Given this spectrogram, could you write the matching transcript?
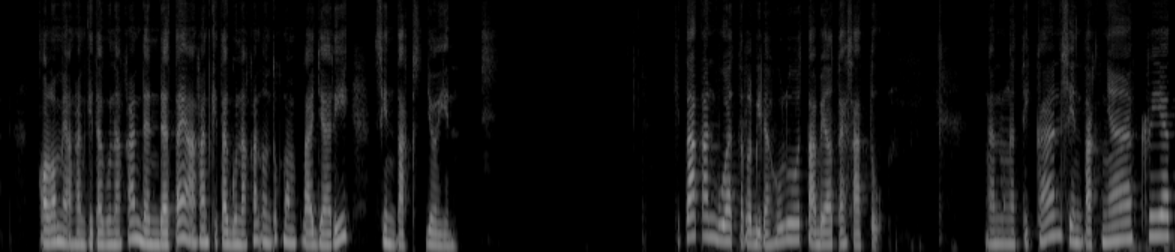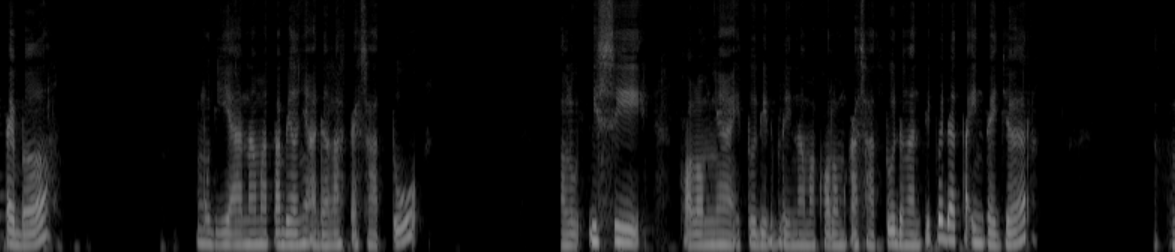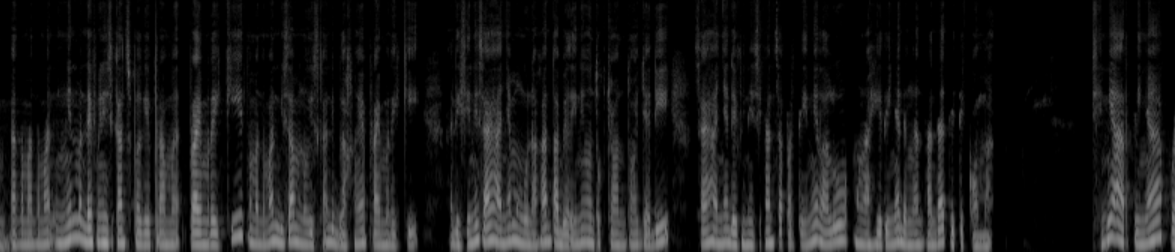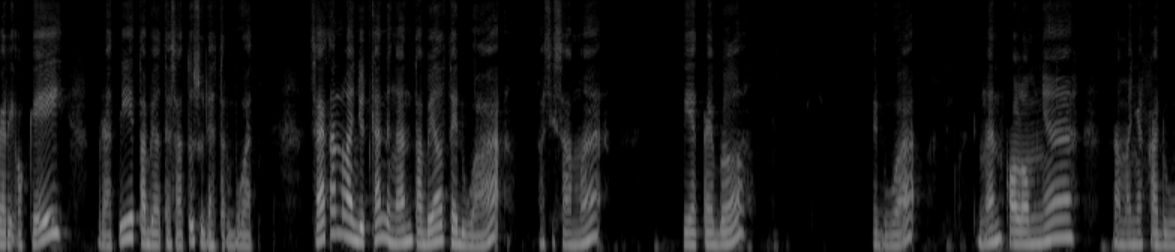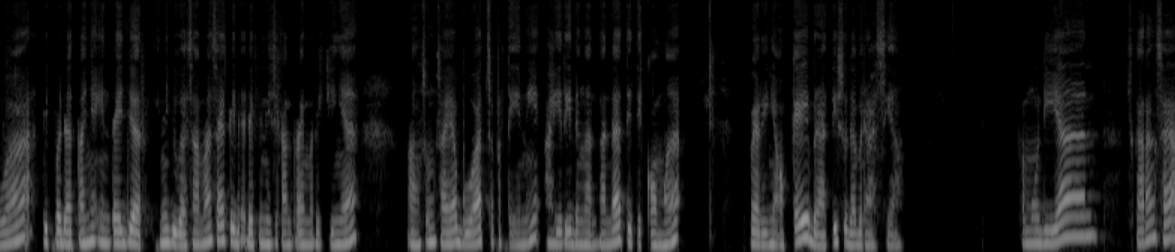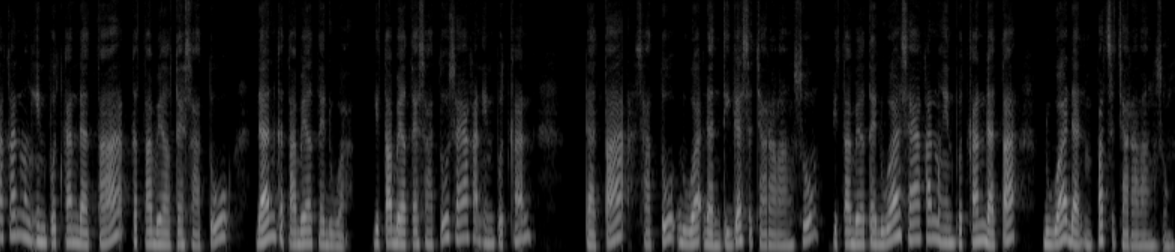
kolom yang akan kita gunakan, dan data yang akan kita gunakan untuk mempelajari sintaks join. Kita akan buat terlebih dahulu tabel T1. Dengan mengetikkan sintaknya create table. Kemudian nama tabelnya adalah T1. Lalu isi kolomnya itu diberi nama kolom K1 dengan tipe data integer. Jika teman-teman ingin mendefinisikan sebagai primary key, teman-teman bisa menuliskan di belakangnya primary key. Nah, di sini saya hanya menggunakan tabel ini untuk contoh. Jadi, saya hanya definisikan seperti ini lalu mengakhirinya dengan tanda titik koma. Di sini artinya query oke, OK, berarti tabel T1 sudah terbuat. Saya akan melanjutkan dengan tabel T2, masih sama, create table, T2, dengan kolomnya namanya K2, tipe datanya integer. Ini juga sama, saya tidak definisikan primary key-nya. Langsung saya buat seperti ini, akhiri dengan tanda titik koma. Query-nya oke, okay, berarti sudah berhasil. Kemudian, sekarang saya akan menginputkan data ke tabel T1 dan ke tabel T2. Di tabel T1 saya akan inputkan data 1, 2, dan 3 secara langsung. Di tabel T2 saya akan menginputkan data 2 dan 4 secara langsung.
